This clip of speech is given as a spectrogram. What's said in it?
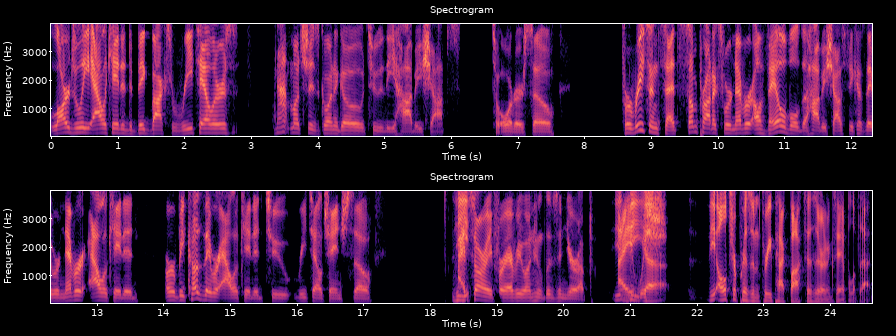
largely allocated to big box retailers. Not much is going to go to the hobby shops to order. So for recent sets, some products were never available to hobby shops because they were never allocated or because they were allocated to retail change. So the, I'm sorry for everyone who lives in Europe. The, I wish uh, the Ultra Prism three pack boxes are an example of that.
